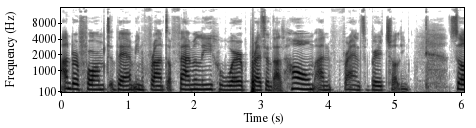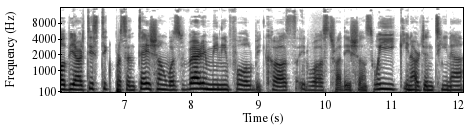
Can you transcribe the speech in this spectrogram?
and performed them in front of family who were present at home and friends virtually. So the artistic presentation was very meaningful because it was Traditions Week in Argentina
